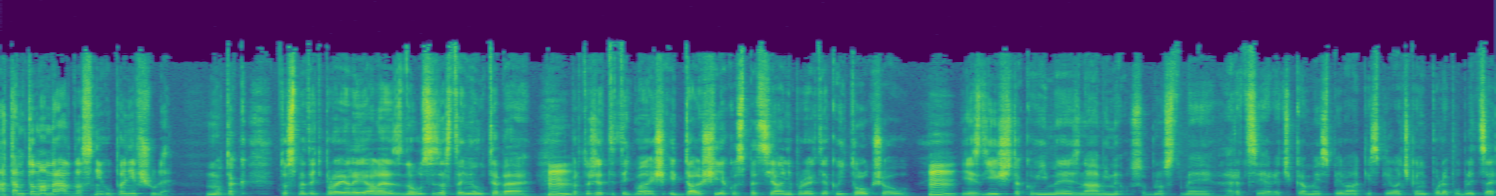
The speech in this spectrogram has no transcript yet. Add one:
a tam to mám rád vlastně úplně všude. No tak to jsme teď projeli, ale znovu se zastavíme u tebe, hmm. protože ty teď máš i další jako speciální projekt, jako talk show. Hmm. Jezdíš takovými známými osobnostmi, herci, herečkami, zpěváky, zpěvačkami po republice.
